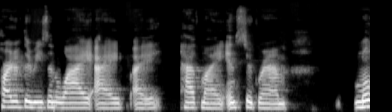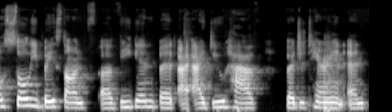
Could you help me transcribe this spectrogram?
part of the reason why i i have my instagram most solely based on uh, vegan, but I, I do have vegetarian and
